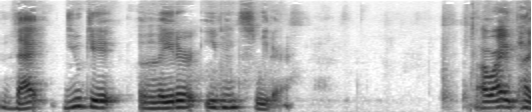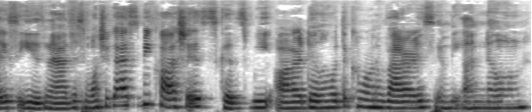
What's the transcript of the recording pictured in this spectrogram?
that you get later even sweeter. All right, Pisces. Now, I just want you guys to be cautious because we are dealing with the coronavirus and the unknown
